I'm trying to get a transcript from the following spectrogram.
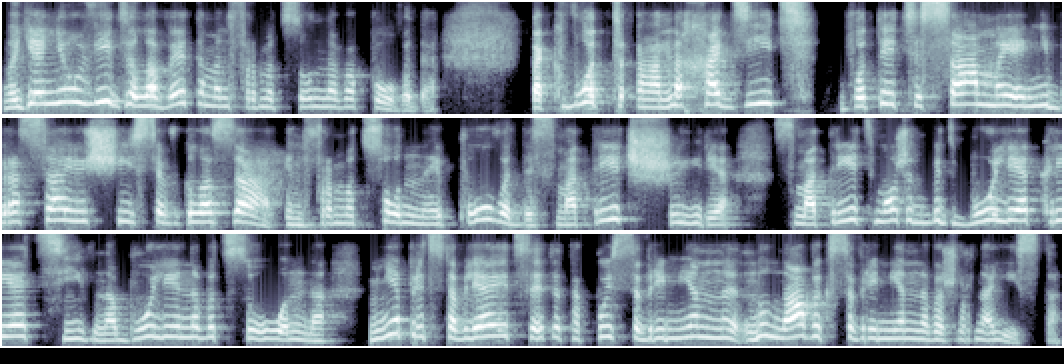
но я не увидела в этом информационного повода. Так вот, а, находить вот эти самые не бросающиеся в глаза информационные поводы, смотреть шире, смотреть, может быть, более креативно, более инновационно. Мне представляется это такой современный, ну, навык современного журналиста.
